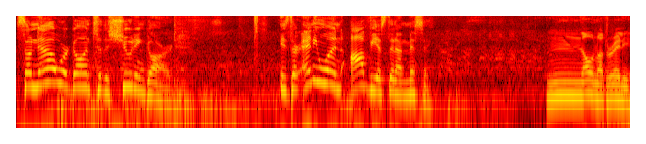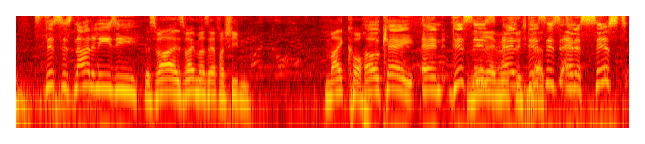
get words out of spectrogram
So now we're going to the shooting guard. Is there anyone obvious that I'm missing? No, not really. This is not an easy Es war, es war immer sehr verschieden. Mike Koch. Okay, and this is and this is an assist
